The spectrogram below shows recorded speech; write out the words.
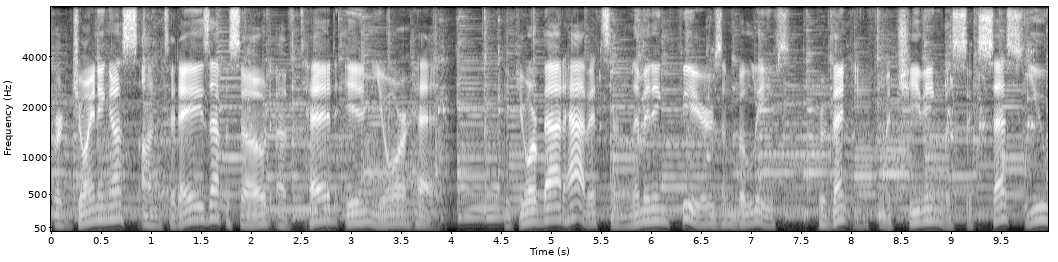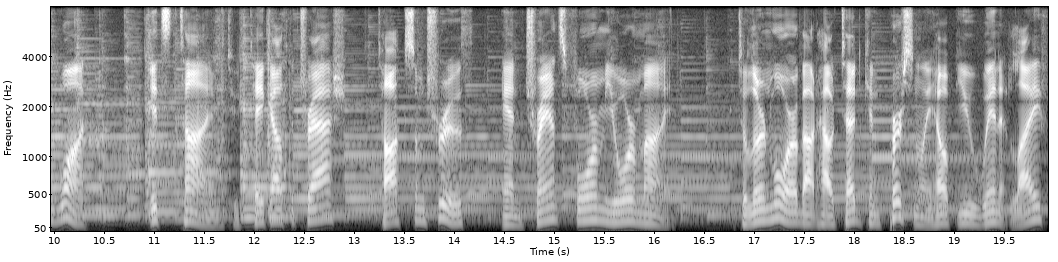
for joining us on today's episode of TED in Your Head. If your bad habits and limiting fears and beliefs prevent you from achieving the success you want, it's time to take out the trash, talk some truth, and transform your mind. To learn more about how TED can personally help you win at life,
